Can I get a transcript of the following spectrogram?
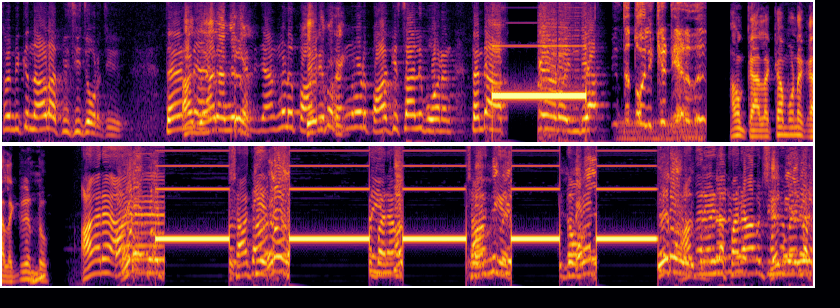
ശ്രമിക്കുന്ന ആളാ പി സി ജോർജ്. ഞാൻ അങ്ങനെ. ഞങ്ങൾ ഞങ്ങളോട് പാകിസ്ഥാനിൽ പോകാൻ തന്റെ ഇന്ത്യ? അവൻ കലക്കാൻ പോണ കലക്ക് കണ്ടോ? അങ്ങനെ. അങ്ങനെയുള്ള പരാമർശങ്ങൾ.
